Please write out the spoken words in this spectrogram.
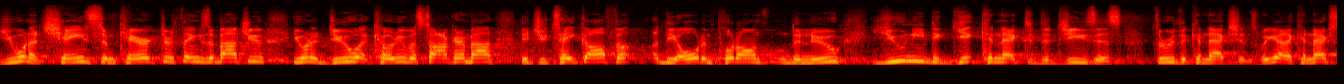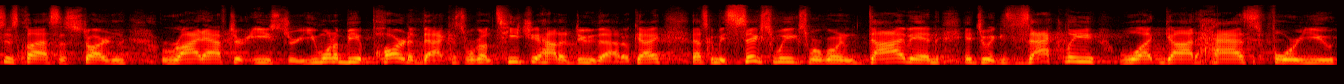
You want to change some character things about you? You want to do what Cody was talking about? That you take off the old and put on the new? You need to get connected to Jesus through the connections. We got a connections class that's starting right after Easter. You want to be a part of that because we're going to teach you how to do that, okay? That's going to be six weeks. We're going to dive in into exactly what God has for you.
